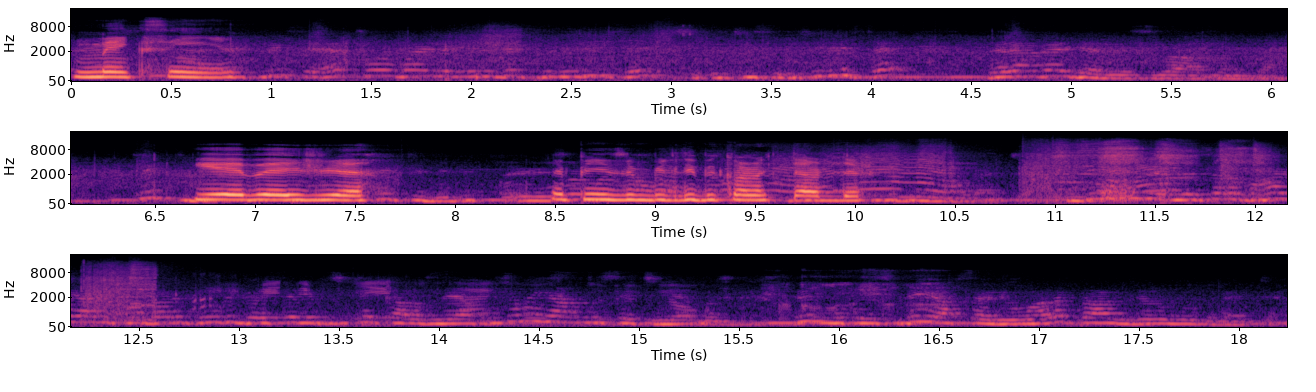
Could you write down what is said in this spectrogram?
Maxine. YBJ. Hepinizin bildiği bir karakterdir. Seçim yapmış. Düz bir keside yapsaydı yuvarlak daha güzel olurdu bence.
